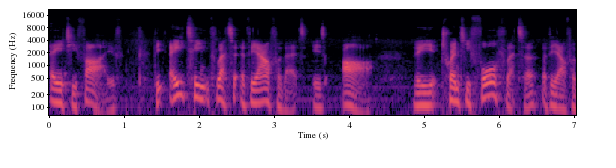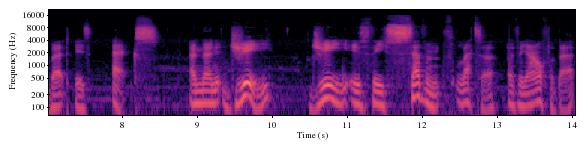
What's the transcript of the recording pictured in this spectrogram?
85, the 18th letter of the alphabet is R. The 24th letter of the alphabet is X. And then G, G is the seventh letter of the alphabet,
